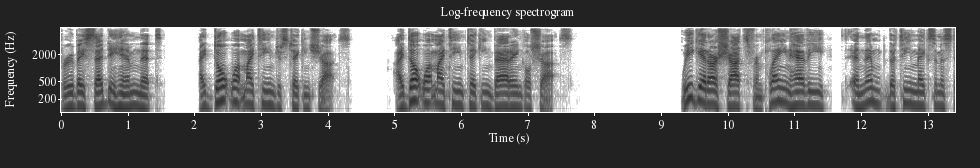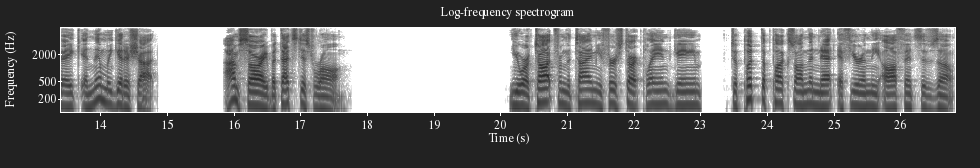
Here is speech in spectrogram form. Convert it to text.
Berube said to him that I don't want my team just taking shots. I don't want my team taking bad angle shots. We get our shots from playing heavy, and then the team makes a mistake, and then we get a shot. I'm sorry, but that's just wrong. You are taught from the time you first start playing game to put the pucks on the net if you're in the offensive zone.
